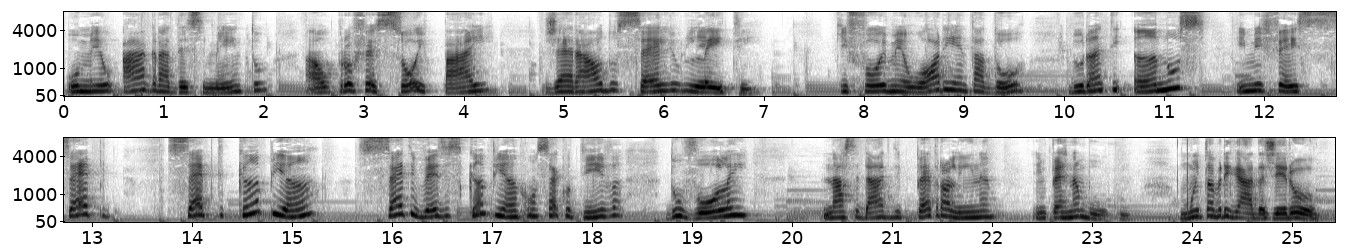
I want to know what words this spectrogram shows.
o meu agradecimento ao professor e pai Geraldo Célio Leite, que foi meu orientador durante anos e me fez sept campeã sete vezes campeã consecutiva do vôlei na cidade de Petrolina, em Pernambuco. Muito obrigada, Gerô.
